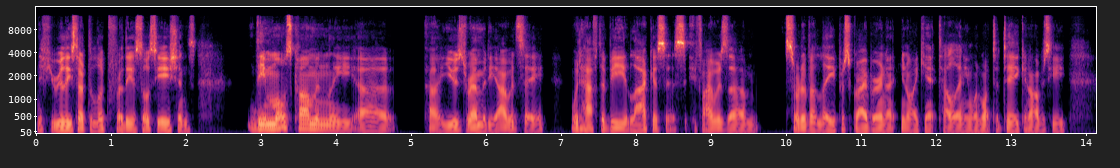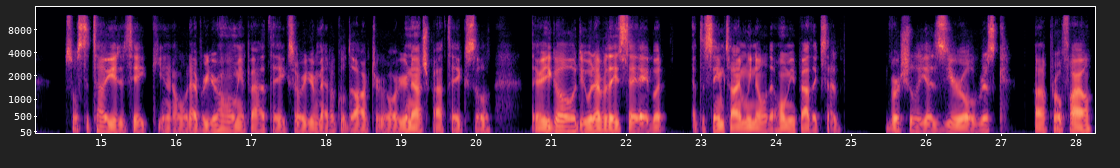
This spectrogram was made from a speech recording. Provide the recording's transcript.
if you really start to look for the associations. The most commonly uh, uh, used remedy, I would say, would have to be lachesis. If I was um, sort of a lay prescriber and I, you know, I can't tell anyone what to take, and obviously I'm supposed to tell you to take, you know, whatever your homeopath takes or your medical doctor or your naturopath takes. So there you go, do whatever they say. But at the same time, we know that homeopathics have virtually a zero risk uh, profile.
